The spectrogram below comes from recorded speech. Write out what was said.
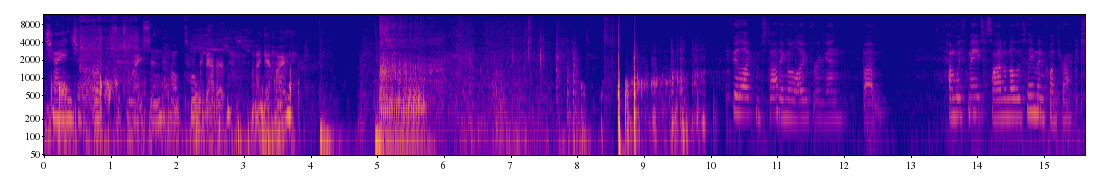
change of situation. I'll talk about it when I get home. Feel like I'm starting all over again, but come with me to sign another semen contract.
